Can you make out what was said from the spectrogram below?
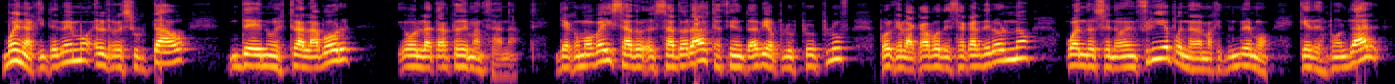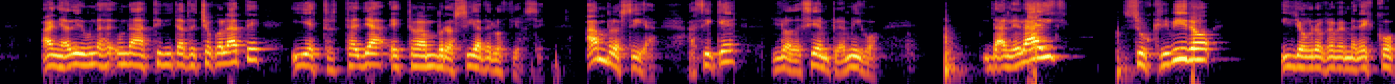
Bueno, aquí tenemos el resultado de nuestra labor con la tarta de manzana. Ya como veis, se ha, dorado, está haciendo todavía plus, plus, plus, porque la acabo de sacar del horno. Cuando se nos enfríe, pues nada más que tendremos que desmoldar, añadir unas, tiritas de chocolate y esto está ya, esto es ambrosía de los dioses. Ambrosía. Así que, lo de siempre, amigos. Dale like, suscribiros y yo creo que me merezco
